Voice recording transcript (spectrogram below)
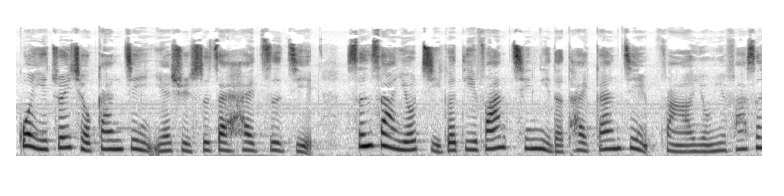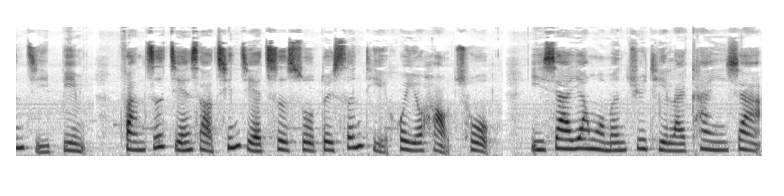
过于追求干净，也许是在害自己。身上有几个地方清理得太干净，反而容易发生疾病。反之，减少清洁次数对身体会有好处。以下让我们具体来看一下。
